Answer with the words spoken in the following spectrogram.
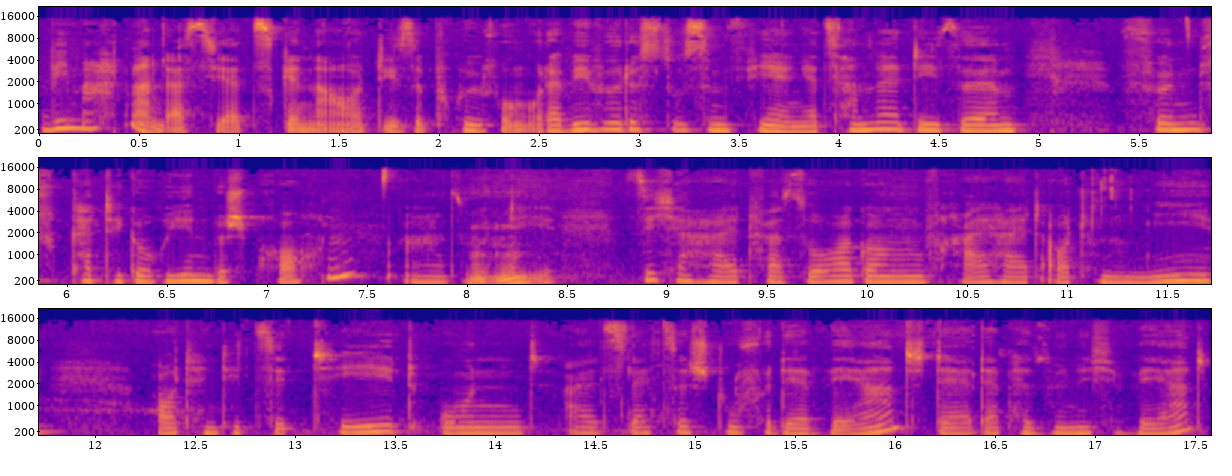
wie macht man das jetzt genau, diese Prüfung? Oder wie würdest du es empfehlen? Jetzt haben wir diese fünf Kategorien besprochen, also mhm. die Sicherheit, Versorgung, Freiheit, Autonomie, Authentizität und als letzte Stufe der Wert, der, der persönliche Wert.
